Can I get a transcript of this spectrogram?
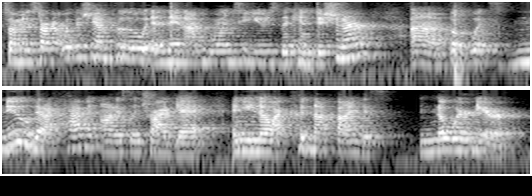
So I'm gonna start out with the shampoo and then I'm going to use the conditioner. Um, but what's new that I haven't honestly tried yet, and you know I could not find this nowhere near,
